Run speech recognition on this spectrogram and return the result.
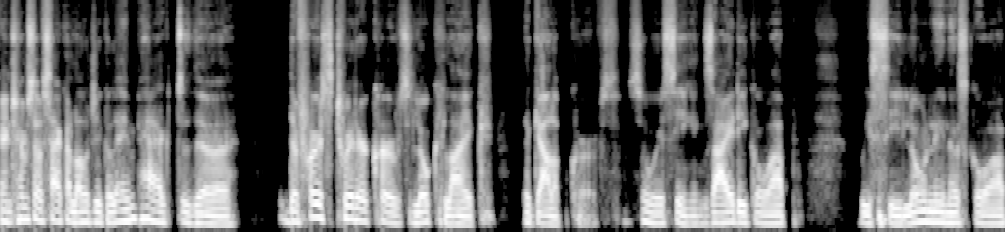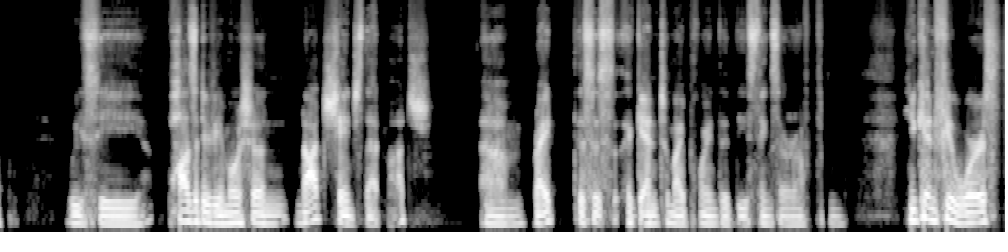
in terms of psychological impact, the the first Twitter curves look like the Gallup curves. So we're seeing anxiety go up, we see loneliness go up, we see positive emotion not change that much um, right? This is again to my point that these things are often you can feel worse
